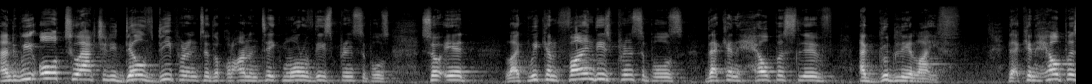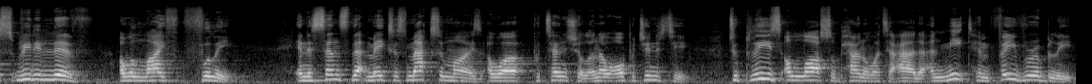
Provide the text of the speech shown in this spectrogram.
And we ought to actually delve deeper into the Quran and take more of these principles. So it, like we can find these principles that can help us live a goodly life, that can help us really live our life fully, in a sense that makes us maximize our potential and our opportunity to please Allah subhanahu wa ta'ala and meet Him favorably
